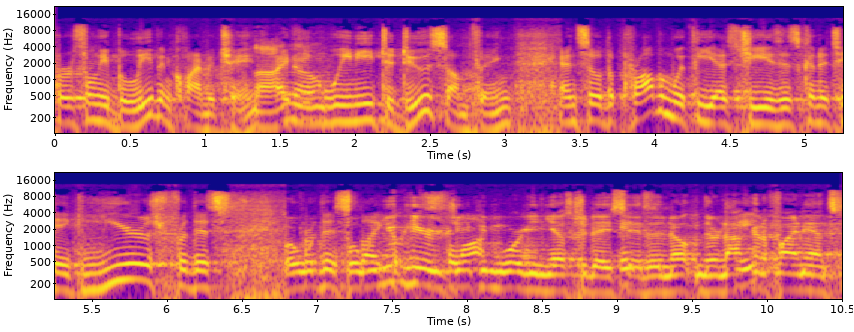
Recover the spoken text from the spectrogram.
personally believe in climate change. I, I know. think we need to do something. And so the problem with ESG is it's going to take years for this. But, for this, but like, when you hear slot- J.P. Morgan yesterday say they're, no, they're not going to finance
